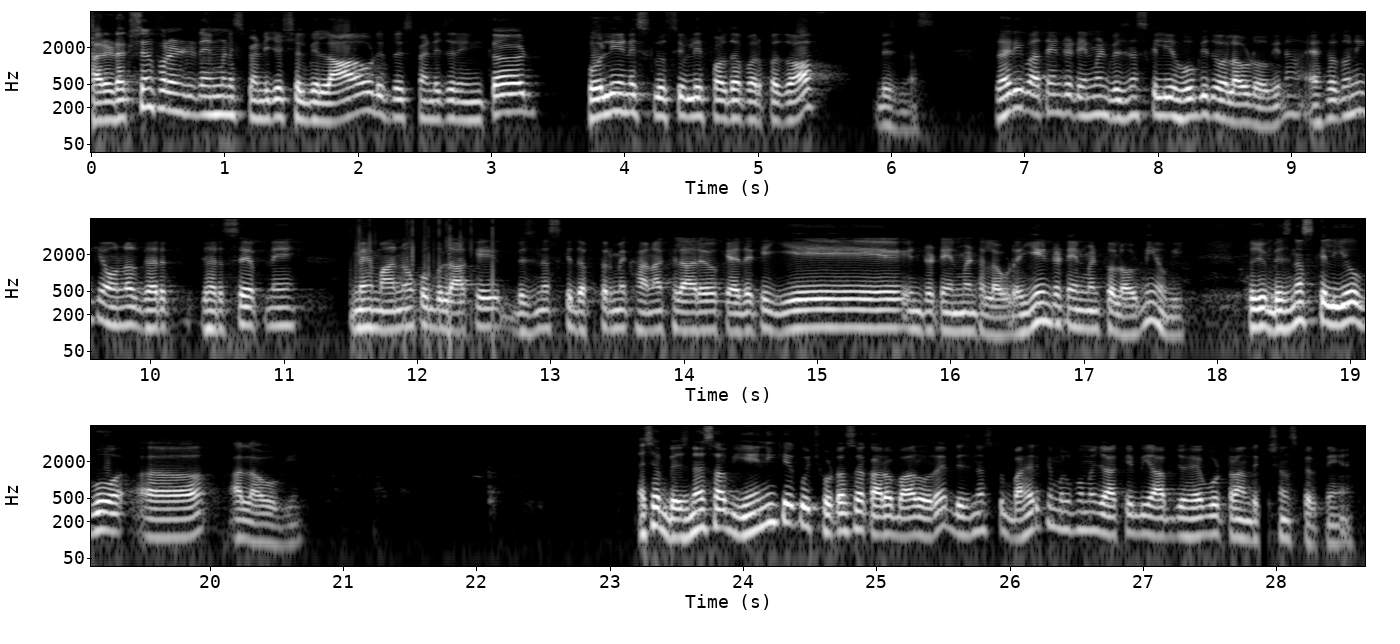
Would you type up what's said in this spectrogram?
Reduction for entertainment expenditure shall be allowed if the expenditure incurred wholly and exclusively for the purpose of business जाहरी बात है एंटरटेनमेंट बिज़नेस के लिए होगी तो अलाउड होगी ना। ऐसा तो नहीं कि ओनर घर घर से अपने मेहमानों को बुला के बिज़नेस के दफ्तर में खाना खिला रहे हो, कह दे कि ये इंटरटेनमेंट अलाउड है। ये इंटरटेनमेंट तो अलाउड नहीं होगी। तो जो बिज़नेस के लिए हो, वो अलाउ होगी। अच्छा बिज़नेस अब ये नहीं कि कोई छोटा सा कारोबार हो रहा है। बिज़नेस तो बाहर के मुल्कों में जाके भी आप जो है वो ट्रांजेक्शन्स करते हैं।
